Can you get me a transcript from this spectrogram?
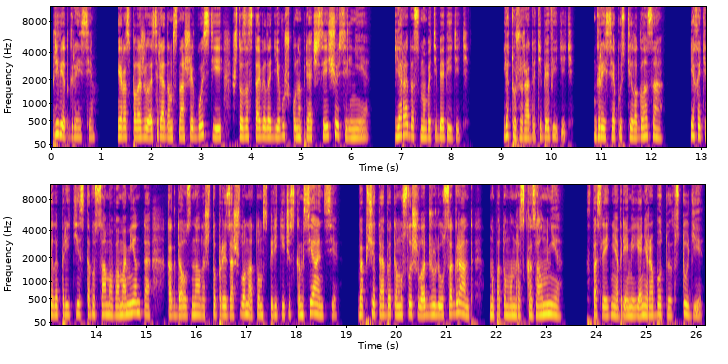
«Привет, Грейси», я расположилась рядом с нашей гостьей, что заставило девушку напрячься еще сильнее. «Я рада снова тебя видеть». «Я тоже рада тебя видеть». Грейси опустила глаза. Я хотела прийти с того самого момента, когда узнала, что произошло на том спиритическом сеансе. Вообще-то об этом услышала Джулиуса Грант, но потом он рассказал мне. В последнее время я не работаю в студии.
